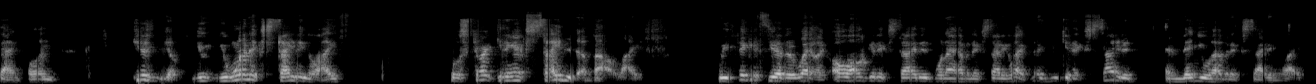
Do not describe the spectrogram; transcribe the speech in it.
thankful. And here's the deal you, you want an exciting life? Well, start getting excited about life. We think it's the other way like, oh, I'll get excited when I have an exciting life. No, you get excited and then you'll have an exciting life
